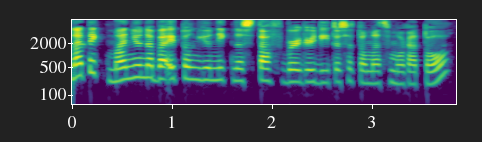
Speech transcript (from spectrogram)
Natikman nyo na ba itong unique na stuffed burger dito sa Tomas Morato?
